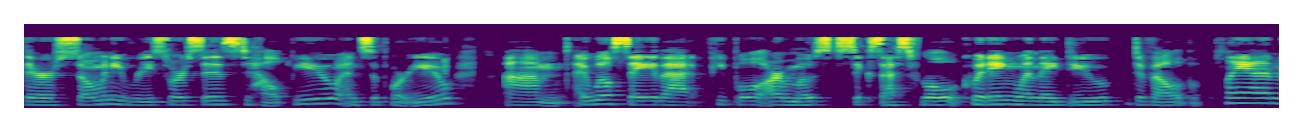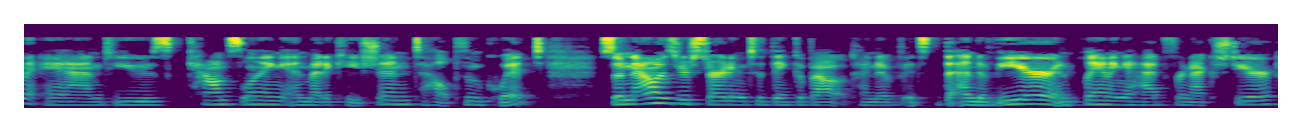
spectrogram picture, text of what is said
there are so many resources to help you and support you. Um, I will say that people are most successful quitting when they do develop a plan and use counseling and medication to help them quit. So now as you're starting to think about kind of it's the end of the year and planning ahead for next year,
